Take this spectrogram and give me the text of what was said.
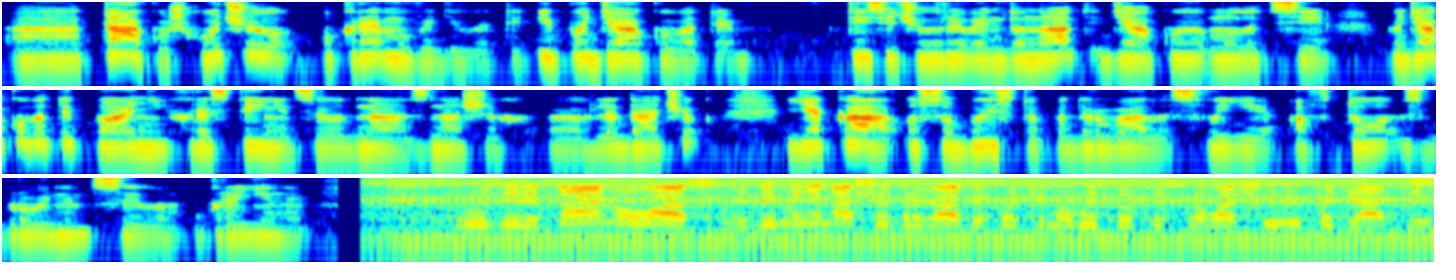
А, також хочу окремо виділити і подякувати тисячу гривень донат. Дякую, молодці. Подякувати пані Христині. Це одна з наших е, глядачок, яка особисто подарувала своє авто Збройним силам України. Друзі, вітаємо вас! Від імені нашої бригади хочемо висловити слова щирої подяки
